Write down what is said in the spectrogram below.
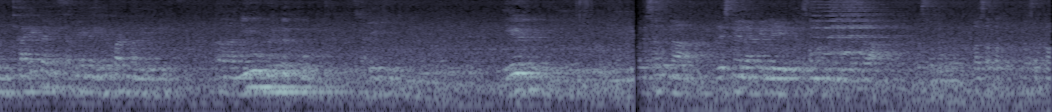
ಒಂದು ಕಾರ್ಯಕಾರಿ ಸಭೆಯನ್ನು ಏರ್ಪಾಡು ಮಾಡಿದ್ದೀವಿ. ನೀವು ಬರಬೇಕು ಸಲಹೆ ಸೂಚನೆ ಹೇಳಬೇಕು. ಪರಿಷತ್ನ ರೇಷ್ಮೆ ಇಲಾಖೆಯಲ್ಲಿ ಕೆಲಸ ಮಾಡುತ್ತಿದ್ದ ಬಸಪ್ಪ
